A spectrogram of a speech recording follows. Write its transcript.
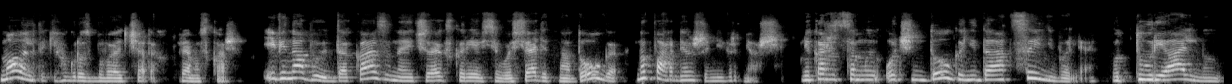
Мало ли таких угроз бывает в чатах, прямо скажем. И вина будет доказана, и человек, скорее всего, сядет надолго, но парня уже не вернешь. Мне кажется, мы очень долго недооценивали вот ту реальную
